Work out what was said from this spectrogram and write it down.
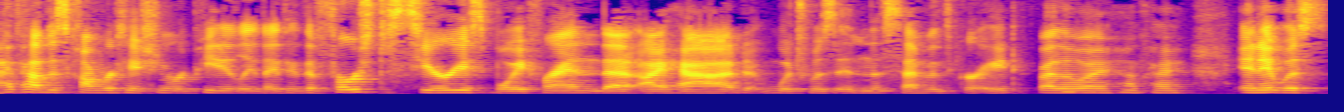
I've had this conversation repeatedly. Like the first serious boyfriend that I had, which was in the seventh grade, by the mm-hmm. way. Okay, and it was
